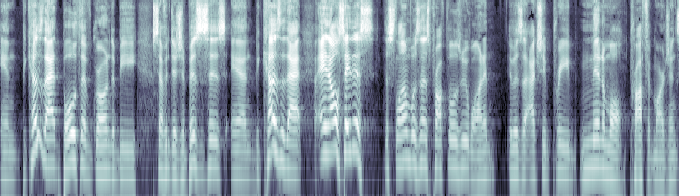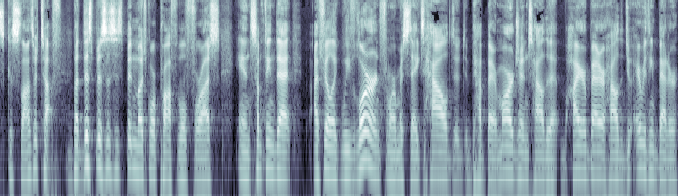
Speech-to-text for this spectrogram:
And because of that, both have grown to be seven digit businesses. And because of that, and I'll say this the salon wasn't as profitable as we wanted. It was actually pretty minimal profit margins because salons are tough. But this business has been much more profitable for us and something that I feel like we've learned from our mistakes how to have better margins, how to hire better, how to do everything better.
